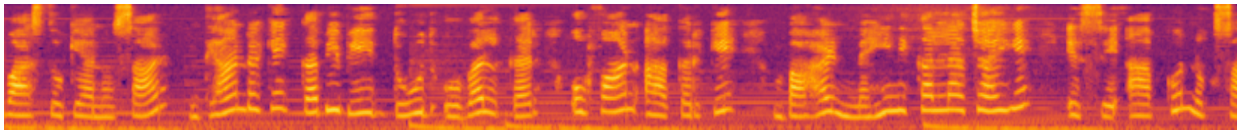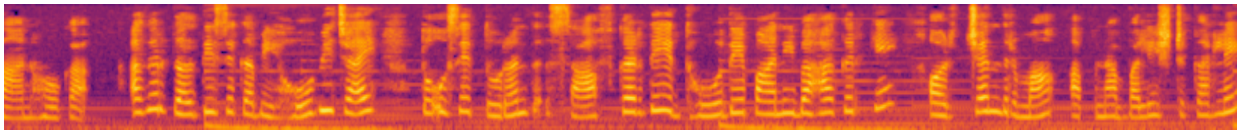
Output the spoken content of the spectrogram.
वास्तु के अनुसार ध्यान रखें, कभी भी दूध उबल कर उफान आकर के बाहर नहीं निकलना चाहिए, इससे आपको नुकसान होगा। अगर गलती से कभी हो भी जाए तो उसे तुरंत साफ़ कर दे, धो दे पानी बहा करके और चंद्रमा अपना बलिष्ठ कर ले।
